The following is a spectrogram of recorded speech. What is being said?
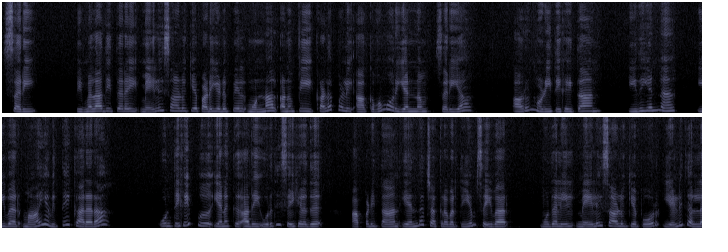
சரி. விமலாதித்தரை மேலை சாளுக்கிய படையெடுப்பில் முன்னால் அனுப்பி களப்பழி ஆக்கவும் ஒரு எண்ணம். சரியா? அருண்மொழி திகைத்தான். இது என்ன? இவர் மாய வித்தைக்காரரா? உன் திகைப்பு எனக்கு அதை உறுதி செய்கிறது. அப்படித்தான் எந்த சக்கரவர்த்தியும் செய்வார். முதலில் மேலை சாளுக்கிய போர் எளிதல்ல.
